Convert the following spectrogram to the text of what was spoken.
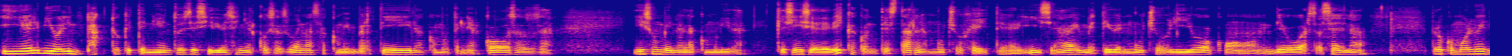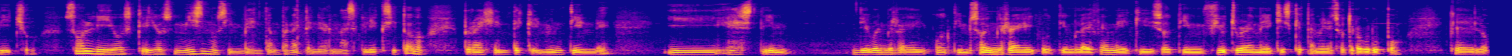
y él vio el impacto que tenía, entonces decidió enseñar cosas buenas, a cómo invertir, a cómo tener cosas, o sea, hizo un bien a la comunidad. Que sí, se dedica a contestarle a mucho hater y se ha metido en mucho lío con Diego Garzacela. Pero como lo he dicho, son líos que ellos mismos inventan para tener más clics y todo. Pero hay gente que no entiende y es Diego el Mi Rey, o Team Soy Mi Rey, o Team Life MX, o Team Future MX, que también es otro grupo, que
